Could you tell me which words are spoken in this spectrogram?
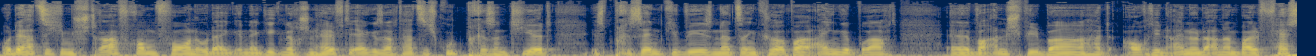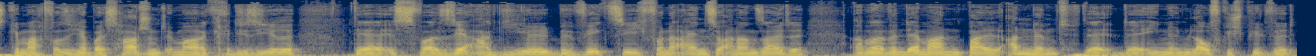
Und er hat sich im Strafraum vorne oder in der gegnerischen Hälfte, eher gesagt, hat sich gut präsentiert, ist präsent gewesen, hat seinen Körper eingebracht, äh, war anspielbar, hat auch den einen oder anderen Ball festgemacht, was ich ja bei Sargent immer kritisiere. Der ist zwar sehr agil, bewegt sich von der einen zur anderen Seite, aber wenn der mal einen Ball annimmt, der, der ihn in Lauf gespielt wird,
